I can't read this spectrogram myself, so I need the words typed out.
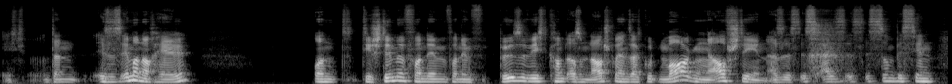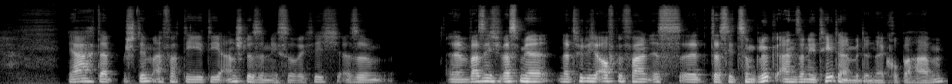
ich, und dann ist es immer noch hell und die Stimme von dem, von dem Bösewicht kommt aus dem Lautsprecher und sagt, guten Morgen, aufstehen. Also es ist alles, es ist so ein bisschen, ja, da stimmen einfach die, die Anschlüsse nicht so richtig. Also, äh, was ich, was mir natürlich aufgefallen ist, äh, dass sie zum Glück einen Sanitäter mit in der Gruppe haben,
